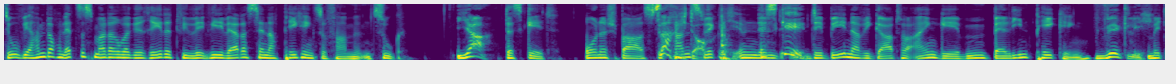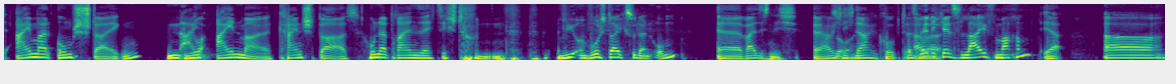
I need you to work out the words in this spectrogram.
Du, wir haben doch letztes Mal darüber geredet, wie, wie wäre das denn nach Peking zu fahren mit dem Zug? Ja. Das geht. Ohne Spaß. Du Sag kannst wirklich in den DB-Navigator eingeben, Berlin-Peking. Wirklich? Mit einmal umsteigen. Nein. Nur einmal. Kein Spaß. 163 Stunden. Wie, und wo steigst du dann um? Äh, weiß ich nicht. Äh, Habe ich so. nicht nachgeguckt. Das werde ich jetzt live machen. Ja. Äh,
